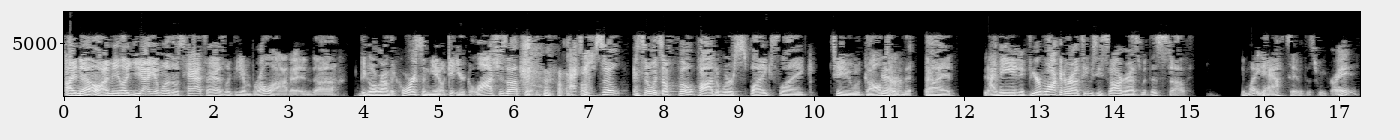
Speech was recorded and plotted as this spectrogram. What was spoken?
I know. I mean, like you gotta get one of those hats that has like the umbrella on it and, uh, to go around the course and, you know, get your galoshes up and actually, so, so it's a faux pas to wear spikes like to a golf yeah. tournament. But I mean, if you're walking around TPC Sawgrass with this stuff, you might have to this week, right?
